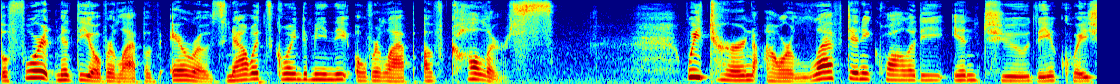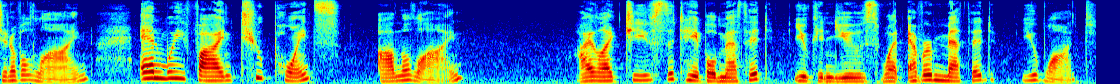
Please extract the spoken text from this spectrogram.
Before it meant the overlap of arrows. Now it's going to mean the overlap of colors. We turn our left inequality into the equation of a line and we find two points on the line. I like to use the table method. You can use whatever method you want.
